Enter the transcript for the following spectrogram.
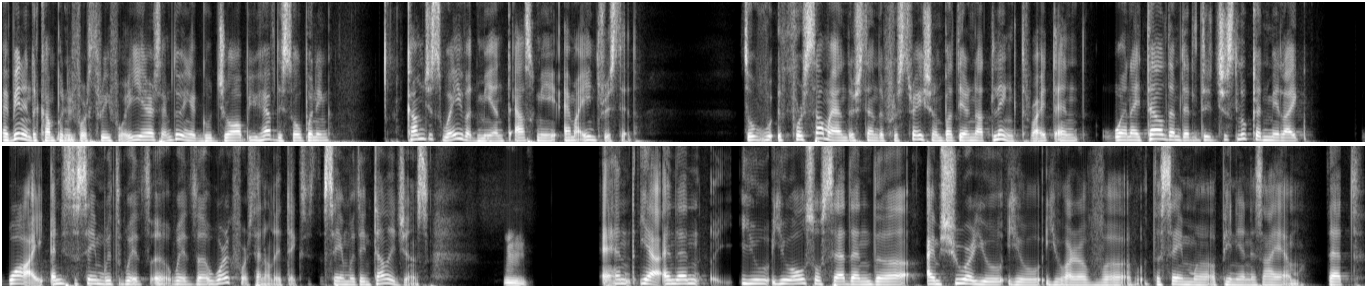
i've been in the company mm-hmm. for three four years i'm doing a good job you have this opening come just wave at me and ask me am i interested so w- for some i understand the frustration but they're not linked right and when i tell them that they just look at me like why? And it's the same with with uh, with uh, workforce analytics. It's the same with intelligence. Mm. and yeah and then you you also said and uh, i'm sure you you you are of uh, the same uh, opinion as i am that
